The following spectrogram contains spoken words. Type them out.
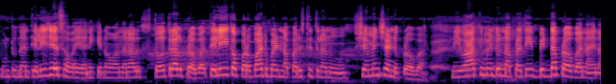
ఉంటుందని తెలియజేసావయ్యా నీకు ఎన్నో వందనాలు స్తోత్రాలు ప్రభా. తెలియక పొరపాటు పడిన పరిస్థితులను క్షమించండి ప్రభా. నీ వాక్యం వింటున్న ప్రతి బిడ్డ ప్రభా నాయన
